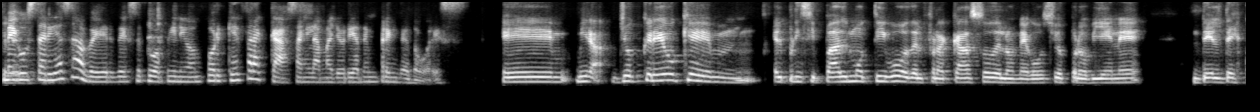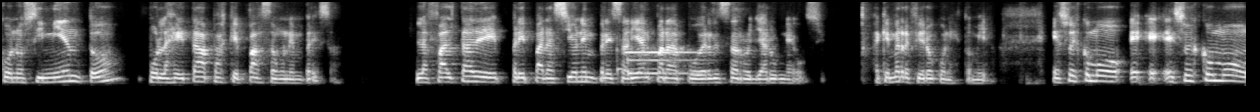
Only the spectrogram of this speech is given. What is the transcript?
Me gustaría saber, desde tu opinión, por qué fracasan la mayoría de emprendedores. Eh, mira, yo creo que mm, el principal motivo del fracaso de los negocios proviene del desconocimiento por las etapas que pasa una empresa, la falta de preparación empresarial para poder desarrollar un negocio. ¿A qué me refiero con esto? Mira, eso es como, e, e, eso es como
